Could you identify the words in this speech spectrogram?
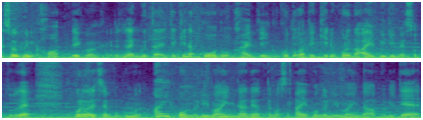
そういうふうに変わっていくわけですね。具体的な行動を変えていくことができる。これが IBD メソッドで。これはですね僕も、ね、iPhone のリマインダーでやってます。iPhone のリマインダーアプリで、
